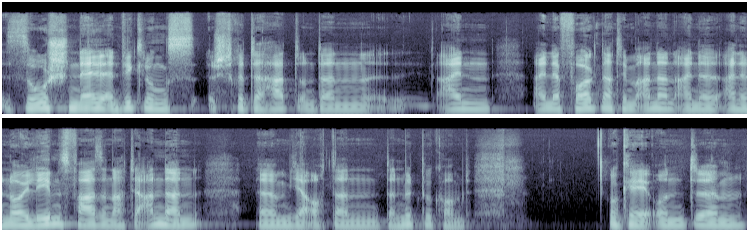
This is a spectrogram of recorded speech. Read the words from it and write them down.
so schnell Entwicklungsschritte hat und dann einen, einen Erfolg nach dem anderen, eine, eine neue Lebensphase nach der anderen ähm, ja auch dann, dann mitbekommt. Okay, und ähm,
